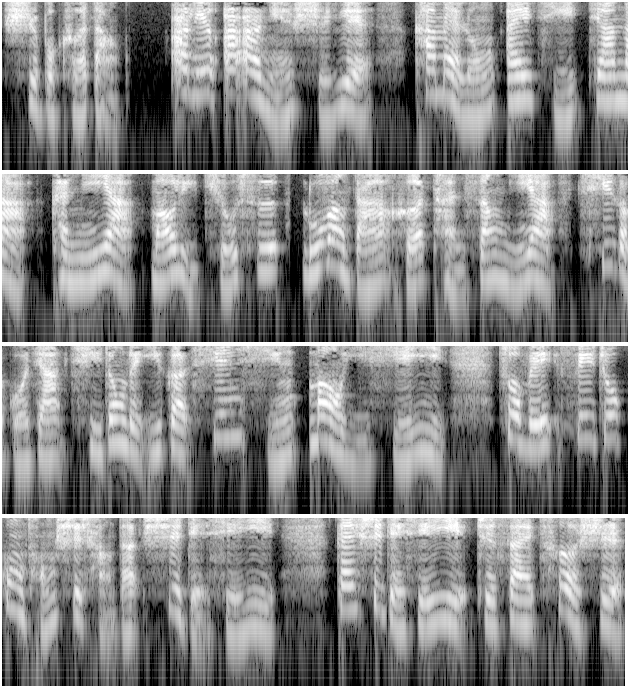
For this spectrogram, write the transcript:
势不可挡。二零二二年十月，喀麦隆、埃及、加纳。肯尼亚、毛里求斯、卢旺达和坦桑尼亚七个国家启动了一个先行贸易协议，作为非洲共同市场的试点协议。该试点协议旨在测试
